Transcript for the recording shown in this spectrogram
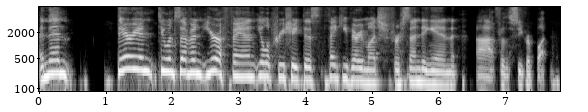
And then Darian two one seven, you're a fan. You'll appreciate this. Thank you very much for sending in uh, for the secret button.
